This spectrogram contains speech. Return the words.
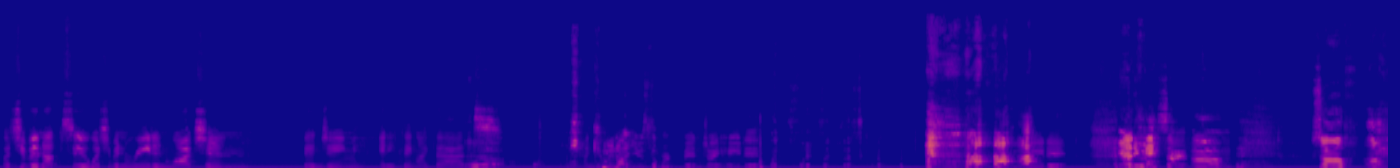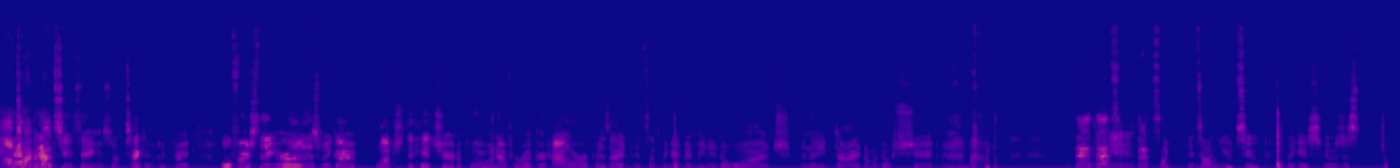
what you been up to? What you been reading, watching, binging, anything like that? Yeah. Can we not use the word binge? I hate it. That's good. I hate it. Anyway, Okay. sorry. Um, so I'll, I'll talk about two things, or technically three. Well, first thing, earlier this week I watched The Hitcher to pour one out for Rutger Hauer because it's something I'd been meaning to watch, and then he died. And I'm like, oh shit. that that's Shit. that's like it's on YouTube. Like it's, it was just t-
